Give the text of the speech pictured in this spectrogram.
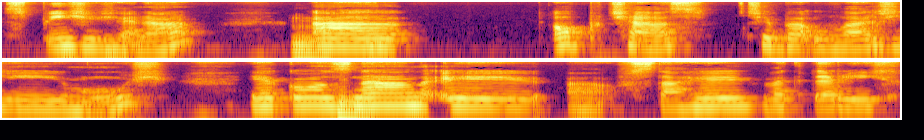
spíš žena hmm. a občas třeba uvaří muž. Jako hmm. znám i vztahy, ve kterých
